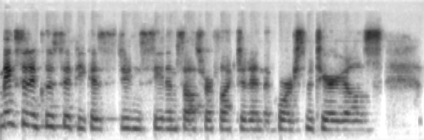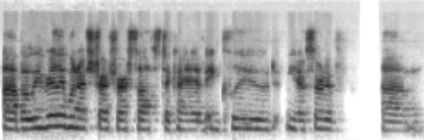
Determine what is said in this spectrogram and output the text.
makes it inclusive because students see themselves reflected in the course materials. Uh, but we really want to stretch ourselves to kind of include, you know, sort of um,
